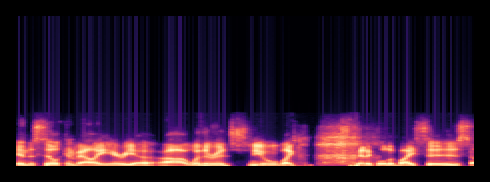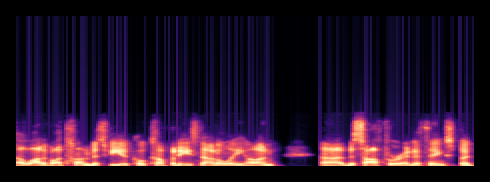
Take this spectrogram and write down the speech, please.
in the Silicon Valley area, uh, whether it's you know like medical devices, a lot of autonomous vehicle companies, not only on uh, the software end of things, but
